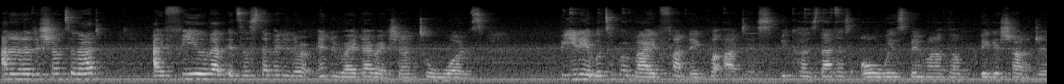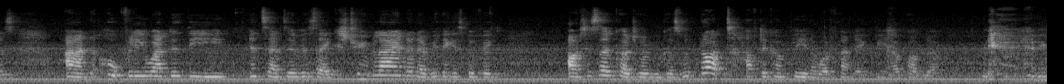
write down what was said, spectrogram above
And in addition to that I feel that it's a step in the, in the right direction towards being able to provide funding for artists because that has always been one of the biggest challenges and hopefully when the, incentive is like streamlined and everything is perfect artists and cultural workers would not have to complain about funding being a problem.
